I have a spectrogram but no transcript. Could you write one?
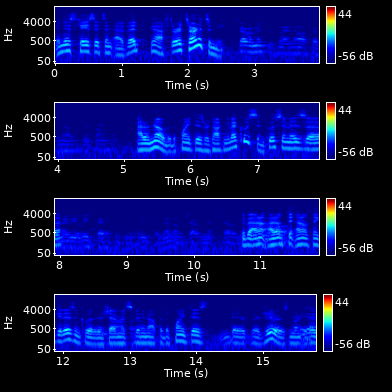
In this case, it's an Eved. You have to return it to me Mitzvah doesn't have this requirement. I don't know, but the point is, we're talking about kusim. Kusim is. Uh, maybe at least they have to do at least a minimum Shavah Yeah, but I don't. I don't think. I don't think it is included in Shavah Mitzvah But the point is, they're they're Jews. I mean, Right, yeah,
